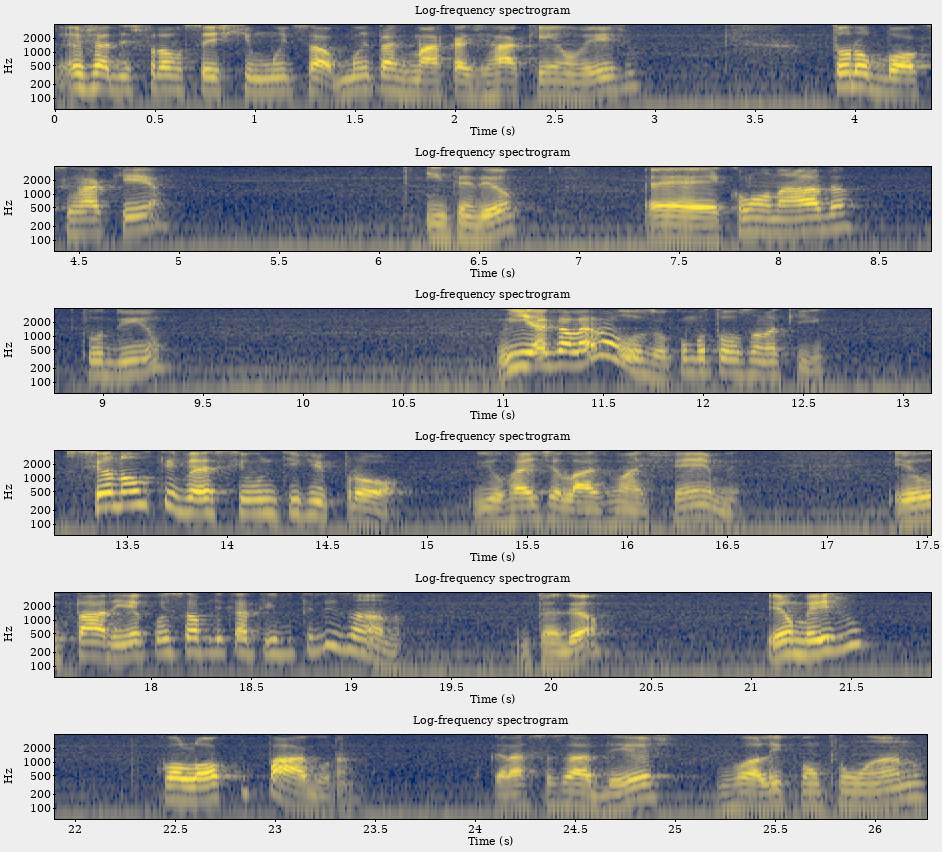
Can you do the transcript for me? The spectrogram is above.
Eu já disse para vocês que muitos, muitas marcas hackeiam mesmo. Torobox hackeia. Entendeu? É, clonada, tudinho. E a galera usa, como eu estou usando aqui. Se eu não tivesse o UniTV Pro e o Red Live My Family, eu estaria com esse aplicativo utilizando, entendeu? Eu mesmo coloco pago, né? Graças a Deus, vou ali, compro um ano,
